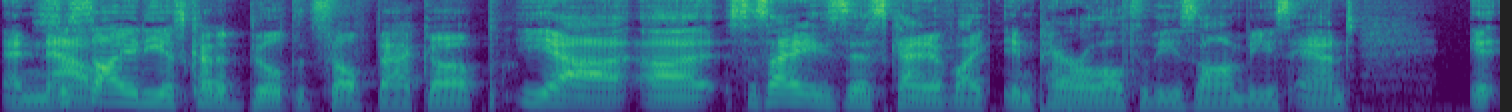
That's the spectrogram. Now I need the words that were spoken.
and now Society has kind of built itself back up. yeah, uh, society exists kind of like in parallel to these zombies, and it,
